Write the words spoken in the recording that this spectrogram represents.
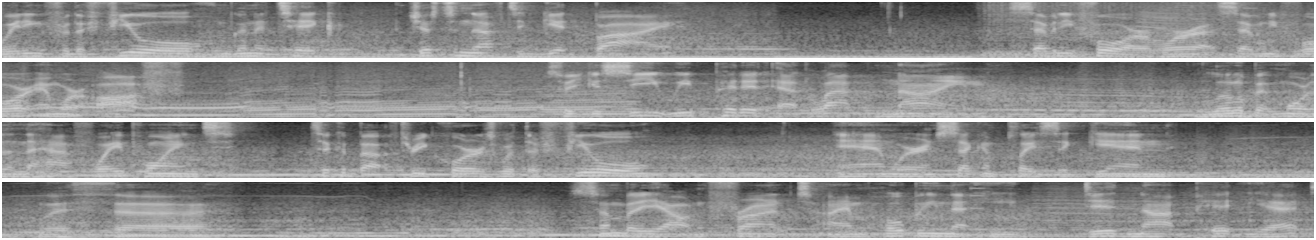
Waiting for the fuel, I'm gonna take just enough to get by. 74, we're at 74 and we're off. So you can see we pitted at lap 9. A little bit more than the halfway point. Took about three quarters worth of fuel. And we're in second place again with uh, somebody out in front. I'm hoping that he did not pit yet.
